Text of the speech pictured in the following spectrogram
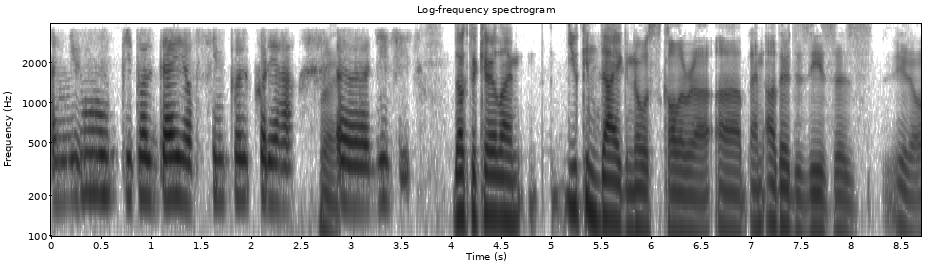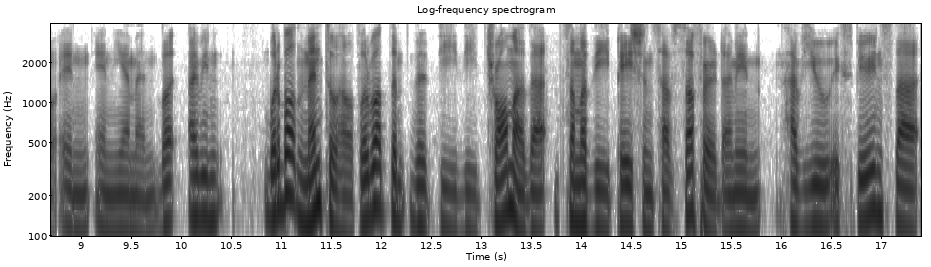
and new people die of simple cholera right. uh, disease. Dr. Caroline, you can diagnose cholera uh, and other diseases, you know, in, in Yemen. But I mean, what about mental health? What about the, the, the, the, trauma that some of the patients have suffered? I mean, have you experienced that?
